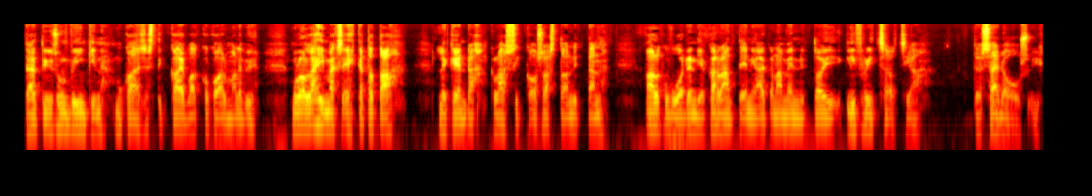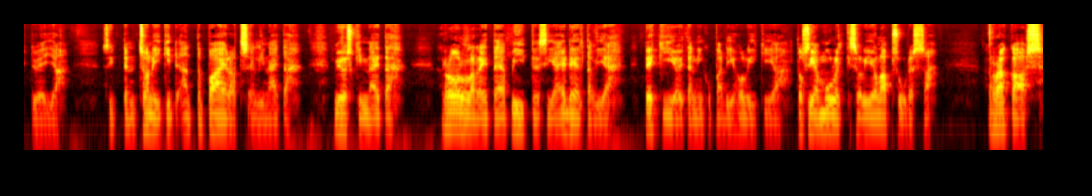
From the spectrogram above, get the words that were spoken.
Täytyy sun vinkin mukaisesti kaivaa kokoelmalevy. Mulla on lähimmäksi ehkä tota legenda klassikko-osastoa nyt tämän alkuvuoden ja karanteeni aikana mennyt toi Cliff Richards ja The Shadows yhtye ja sitten Johnny Kid and the Pirates, eli näitä, myöskin näitä rollareita ja Beatlesia edeltäviä tekijöitä, niin kuin Buddy Hollykin. Ja tosiaan mullekin se oli jo lapsuudessa rakas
